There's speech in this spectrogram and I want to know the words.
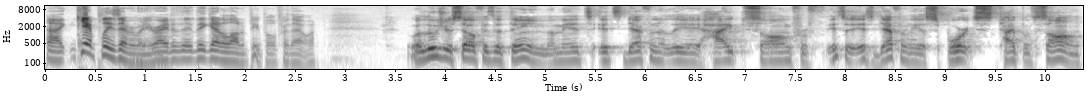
uh, you can't please everybody, right? They, they got a lot of people for that one. Well, lose yourself is a theme. I mean, it's it's definitely a hype song for it's a, it's definitely a sports type of song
